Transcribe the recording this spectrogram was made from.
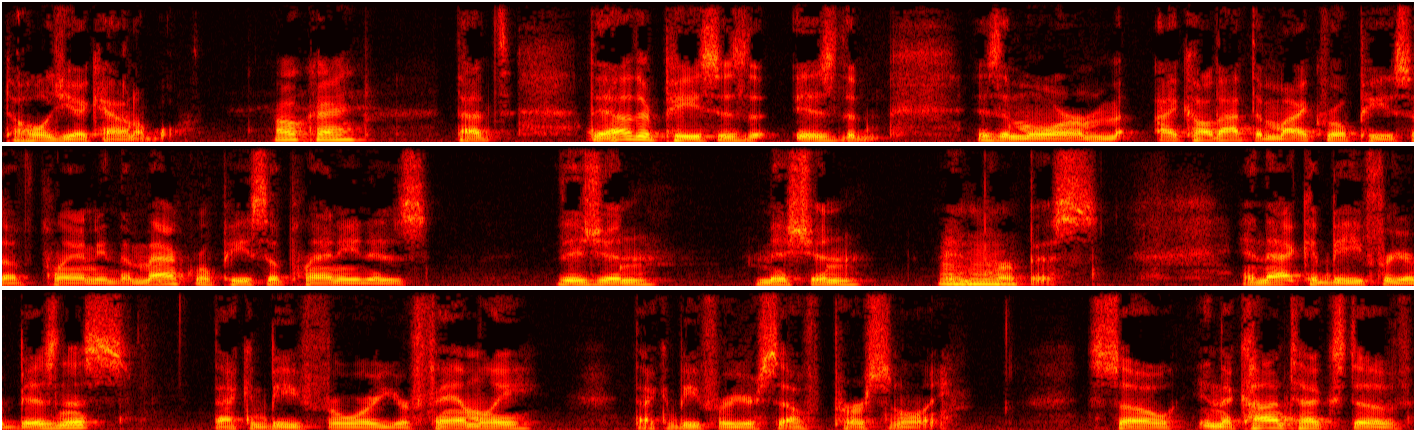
to hold you accountable. Okay. That's the other piece is the, is the is a more I call that the micro piece of planning. The macro piece of planning is vision, mission, and mm-hmm. purpose, and that could be for your business, that can be for your family, that can be for yourself personally. So, in the context of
